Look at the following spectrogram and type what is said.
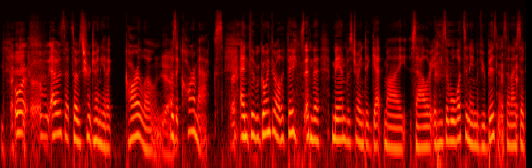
or uh, I was at so I was trying to get a car loan. Yeah. I was at CarMax, and so we're going through all the things, and the man was trying to get my salary, and he said, "Well, what's the name of your business?" And I said.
